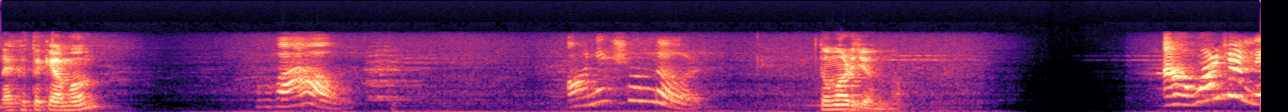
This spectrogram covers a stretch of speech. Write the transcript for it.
দেখো তো কেমন। ওয়াও! অনেক সুন্দর। তোমার জন্য। আমার জন্য?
